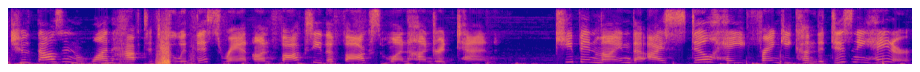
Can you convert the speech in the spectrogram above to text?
2001 have to do with this rant on Foxy the Fox 110? Keep in mind that I still hate Frankie Cunn the Disney hater.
